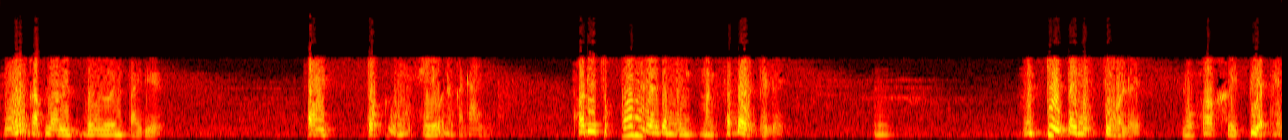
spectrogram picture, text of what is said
เหมือนกับเราเดินไปเดียวไปตกลงเหวนั่นก็ได้เนี่ย ดีจุกป้อมเลยแต่มันมันสะเบิดไปเลยมันตื้อไปหมดตัวเลยหลวงพ่อเคยเปรียบให้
